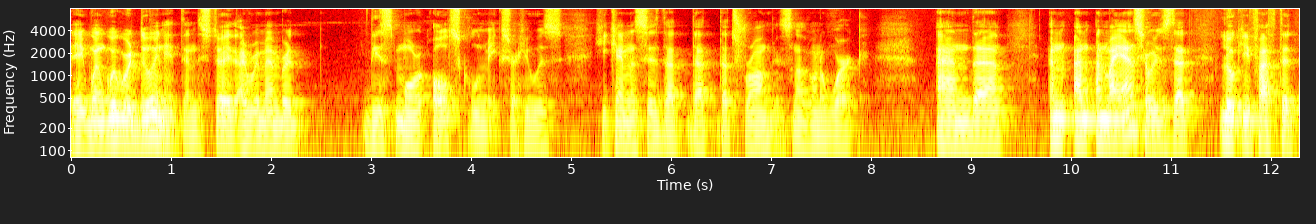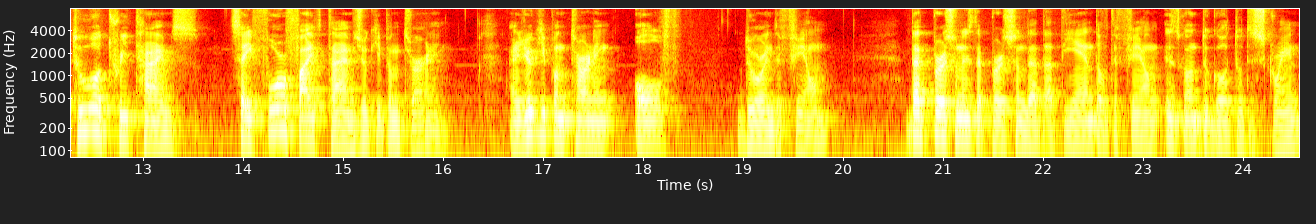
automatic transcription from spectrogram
Eh, when we were doing it in the studio i remember this more old school mixer. He was he came and said that that that's wrong. It's not going to work. And, uh, and and and my answer is that look if after two or three times say four or five times you keep on turning and you keep on turning all during the film that person is the person that at the end of the film is going to go to the screen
